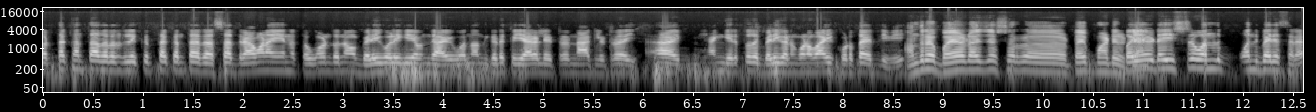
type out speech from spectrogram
ಬರ್ತಕ್ಕಂತ ಅದರಲ್ಲಿ ಇರ್ತಕ್ಕಂತ ರಸ ದ್ರಾವಣ ಏನು ತಗೊಂಡು ನಾವು ಬೆಳೆಗಳಿಗೆ ಒಂದ್ ಒಂದೊಂದ್ ಗಿಡಕ್ಕೆ ಎರಡು ಲೀಟರ್ ನಾಲ್ಕು ಲೀಟರ್ ಹೆಂಗ್ ಇರ್ತದ ಬೆಳಿಗ್ಗೆ ಅನುಗುಣವಾಗಿ ಕೊಡ್ತಾ ಇದ್ದೀವಿ. ಅಂದ್ರೆ ಬಯೋಡೈಜೆಸ್ಟರ್ ಟೈಪ್ ಮಾಡಿ ಬಯೋಡೈಸ್ಟರ್ ಒಂದ್ ಒಂದ್ ಬೇರೆ ಸರ್.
